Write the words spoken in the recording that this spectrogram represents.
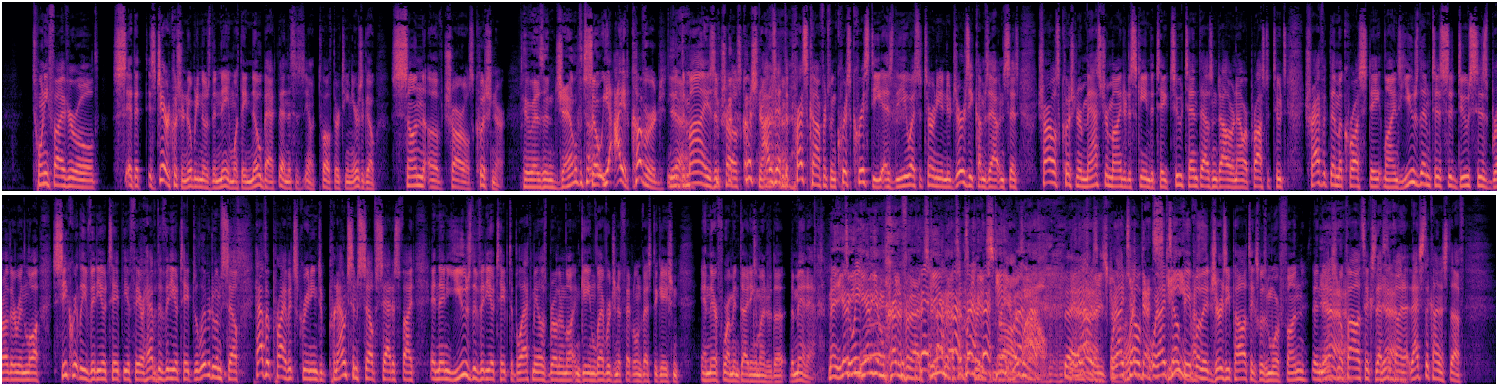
25 year old. Eh, it's Jared Kushner. Nobody knows the name. What they know back then, this is you know 12, 13 years ago, son of Charles Kushner. Who was in jail at the time? So yeah, I had covered Yeah. the demise of Charles Kushner. I was at the press conference when Chris Christie, as the U.S. Attorney in New Jersey, comes out and says Charles Kushner masterminded a scheme to take two ten thousand dollar an hour prostitutes, traffic them across state lines, use them to seduce his brother-in-law, secretly videotape the affair, have the videotape delivered to himself, have a private screening to pronounce himself satisfied, and then use the videotape to blackmail his brother-in-law and gain leverage in a federal investigation. And therefore, I'm indicting him under the the Mann Act. Man, you got So to we- you got to give him credit for that scheme. That's a pretty good scheme, isn't it? And that was- when I tell when I tell people that Jersey politics was more fun than Yeah. national politics, that's Yeah. the kind of that's the kind of stuff.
